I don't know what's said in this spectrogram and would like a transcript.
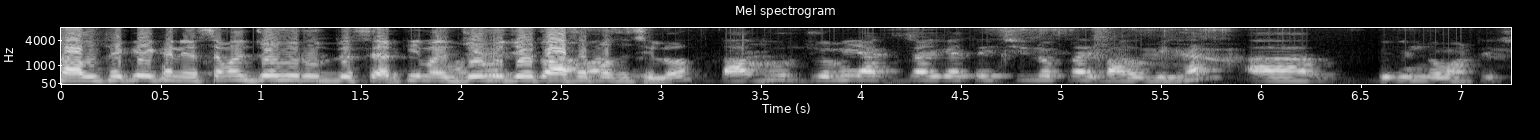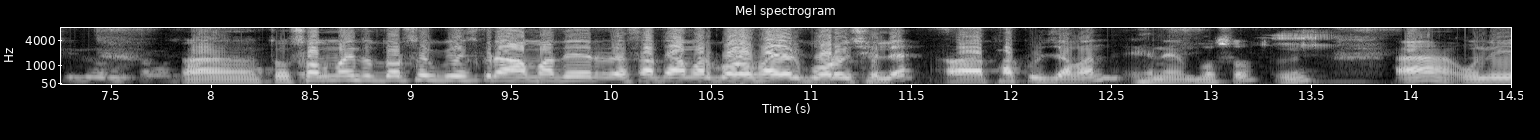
সাল থেকে এখানে এসছে। মানে জমির উদ্দেশ্যে আর কি। মানে জমি যেহেতু আশেপাশে ছিল। দাদুর জমি এক জায়গাতেই ছিল প্রায় বারো বিঘা। আর বিভিন্ন মাঠে ছিল তো সম্মানিত দর্শক বিশেষ করে আমাদের সাথে আমার বড় ভাইয়ের বড় ছেলে ফাকুর জামান এখানে বসো তুমি। হ্যাঁ উনি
